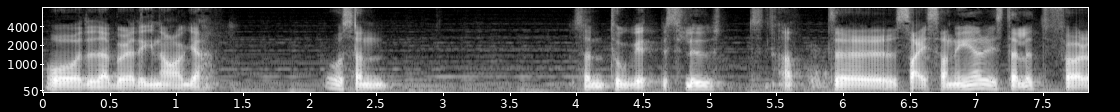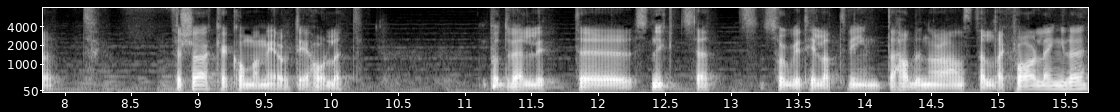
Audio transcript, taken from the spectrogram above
Och det där började gnaga. Och sen, sen tog vi ett beslut att eh, sajsa ner istället för att försöka komma mer åt det hållet. På ett väldigt eh, snyggt sätt såg vi till att vi inte hade några anställda kvar längre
